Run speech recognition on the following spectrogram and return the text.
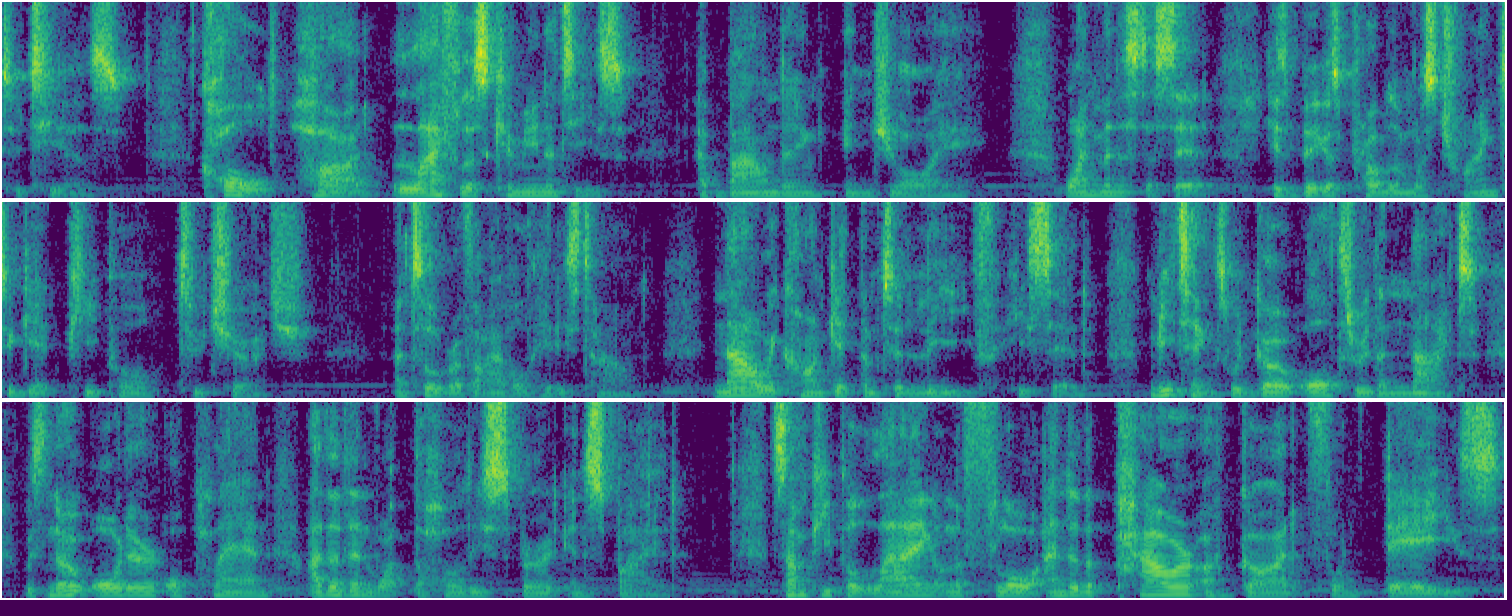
to tears. Cold, hard, lifeless communities, abounding in joy. One minister said his biggest problem was trying to get people to church until revival hit his town. Now we can't get them to leave, he said. Meetings would go all through the night with no order or plan other than what the Holy Spirit inspired. Some people lying on the floor under the power of God for days,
